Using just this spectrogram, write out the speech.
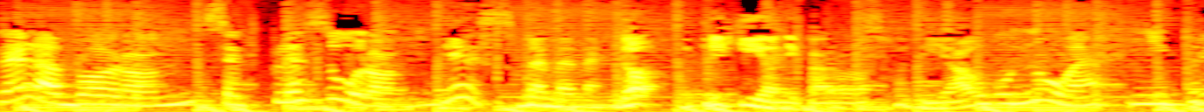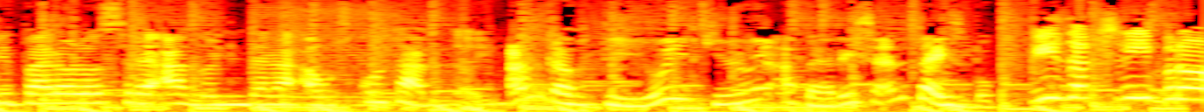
ne laboron, sed plezuron. Yes, me, me, me. Do, pri kio ni parolos hodiaŭ? Unue, ni priparolos reagojn de la aŭskultantoj. Ankaŭ tiuj, kiuj aperis en Facebook. Vizaĝlibro!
